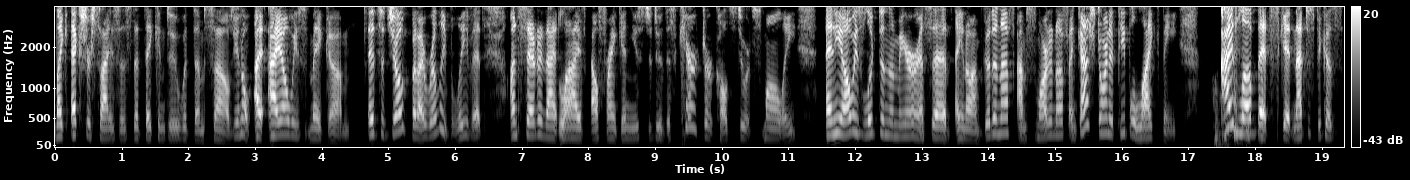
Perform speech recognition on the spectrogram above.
like exercises that they can do with themselves. You know, I, I always make um it's a joke, but I really believe it. On Saturday Night Live, Al Franken used to do this character called Stuart Smalley. And he always looked in the mirror and said, You know, I'm good enough, I'm smart enough, and gosh darn it, people like me. I love that skit, not just because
